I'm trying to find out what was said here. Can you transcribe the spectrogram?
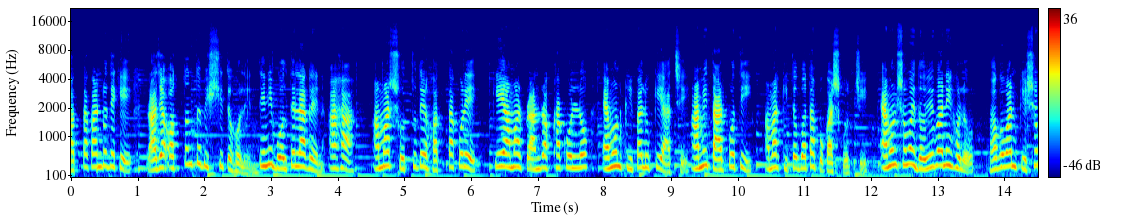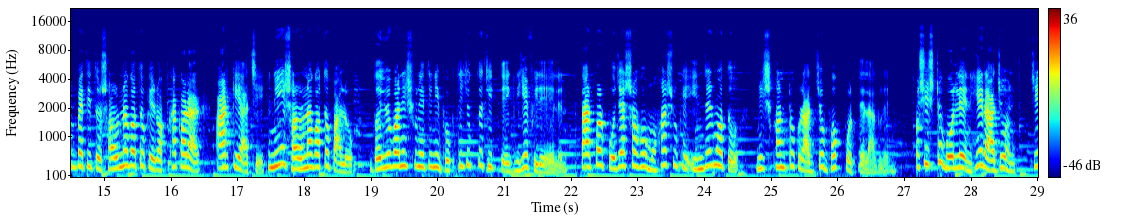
হত্যাকাণ্ড দেখে রাজা অত্যন্ত বিস্মিত হলেন। তিনি বলতে লাগলেন, আহা, আমার শত্রুদের হত্যা করে কে আমার প্রাণ রক্ষা করল, এমন কৃপালু কে আছে। আমি তার প্রতি আমার কৃতজ্ঞতা প্রকাশ করছি। এমন সময় দৈববাণী হলো, ভগবান কেশব ব্যতীত শরণাগতকে রক্ষা করার আর কে আছে? নিয়ে শরণাগত পালক। দৈববাণী শুনে তিনি ভক্তিযুক্ত চিত্তে গৃহে ফিরে এলেন। তারপর প্রজাসহ মহাসুখে ইন্দ্রের মতো নিষ্কণ্টক রাজ্য ভোগ করতে লাগলেন। বশিষ্ঠ বললেন, হে রাজন, যে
